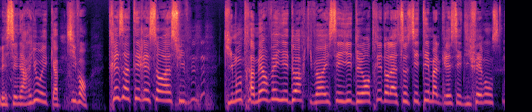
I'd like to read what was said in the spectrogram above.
Les scénarios est captivant, très intéressant à suivre, qui montre à merveille Edouard qui va essayer de entrer dans la société malgré ses différences.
